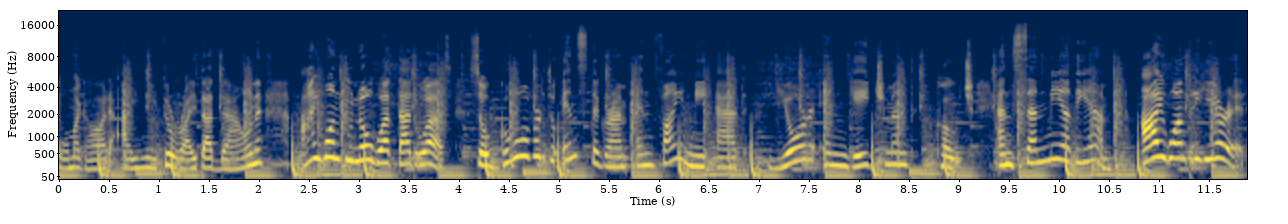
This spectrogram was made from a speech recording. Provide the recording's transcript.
oh my god, I need to write that down? I want to know what that was. So go over to Instagram and find me at Your Engagement Coach and send me a DM. I want to hear it.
